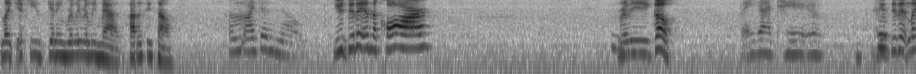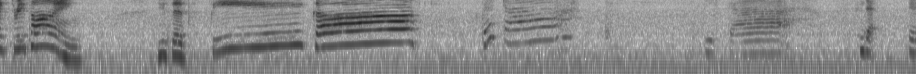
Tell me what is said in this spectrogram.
Like if he's getting really really mad. How does he sound? Um, I don't know. You did it in the car. Ready, go. Pikachu. You did it like three times. You said Pika. Pika. Pika. That. Eh.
